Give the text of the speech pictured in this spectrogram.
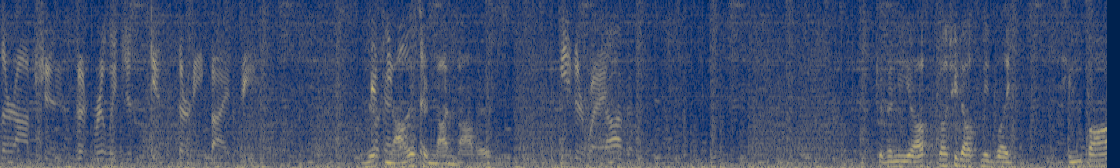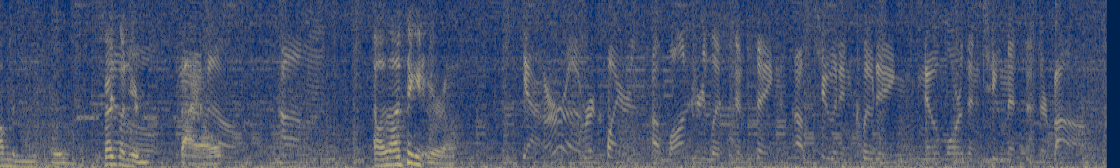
There's some other options, but really just get 35 Bs. Is this novice or non-novice? Either way. Novice. Because then you also don't you also need like two bomb and or depends on your style. Um, Oh no, I'm thinking Ura. yeah, Ura requires a laundry list of things up to and including no more than two misses or bombs,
